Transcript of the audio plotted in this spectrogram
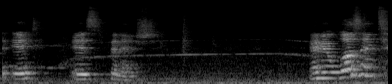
It is finished. And it wasn't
